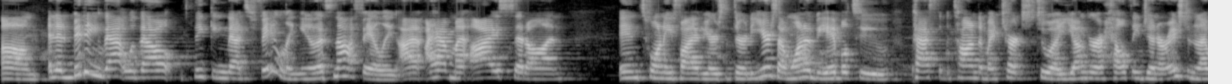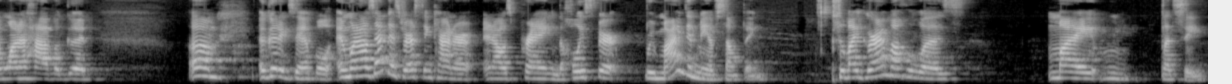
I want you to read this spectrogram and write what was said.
Um, and admitting that without thinking that's failing, you know, that's not failing. I, I have my eyes set on in 25 years to 30 years, I want to be able to pass the baton to my church to a younger, healthy generation, and I want to have a good, um, a good example. And when I was at this rest encounter and I was praying, the Holy Spirit reminded me of something. So my grandma, who was my let's see,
